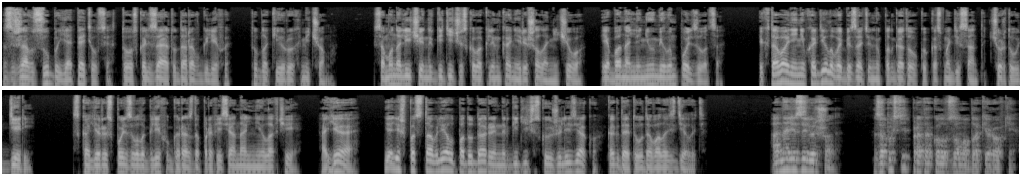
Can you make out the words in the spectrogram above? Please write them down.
Сжав зубы, я пятился, то ускользая от ударов глефы, то блокируя их мечом. Само наличие энергетического клинка не решало ничего, я банально не умел им пользоваться. Фехтование не входило в обязательную подготовку космодесанта, чертову дерий. Скалер использовала глефу гораздо профессиональнее и ловчее, а я... Я лишь подставлял под удары энергетическую железяку, когда это удавалось сделать. Анализ завершен. Запустить протокол взлома блокировки.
